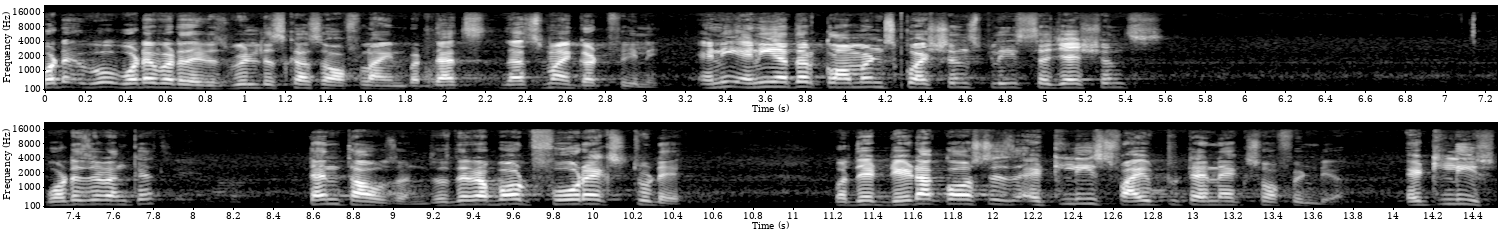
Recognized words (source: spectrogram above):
what, whatever that is, we'll discuss offline, but that's, that's my gut feeling. Any, any other comments, questions, please, suggestions? What is it, Ankit? 10,000. So they're about 4x today. But their data cost is at least 5 to 10x of India. At least.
